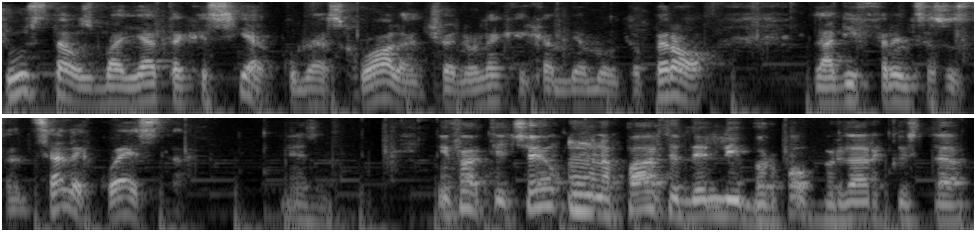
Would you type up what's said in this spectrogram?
giusta o sbagliata che sia, come a scuola, cioè non è che cambia molto, però la differenza sostanziale è questa. Esatto. Infatti c'è una parte del libro proprio per dare questa,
